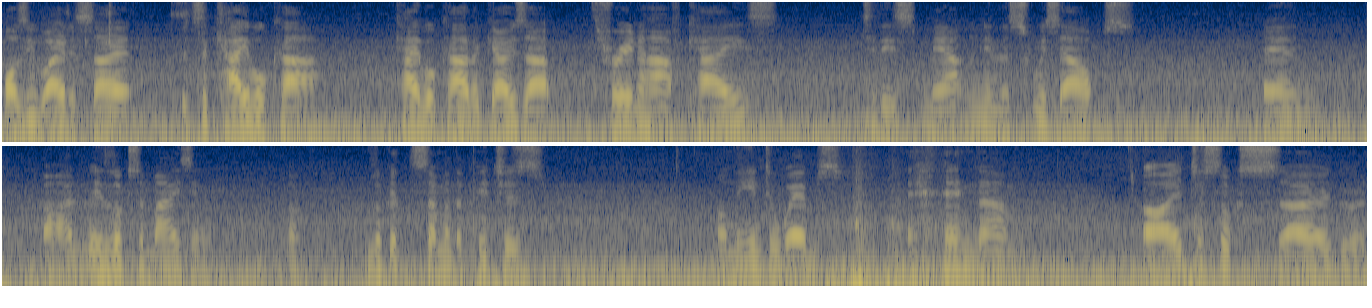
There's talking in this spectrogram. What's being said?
Aussie way to say it. It's a cable car, cable car that goes up three and a half k's to this mountain in the Swiss Alps, and oh, it looks amazing. Look at some of the pictures on the interwebs, and um, oh, it just looks so good.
